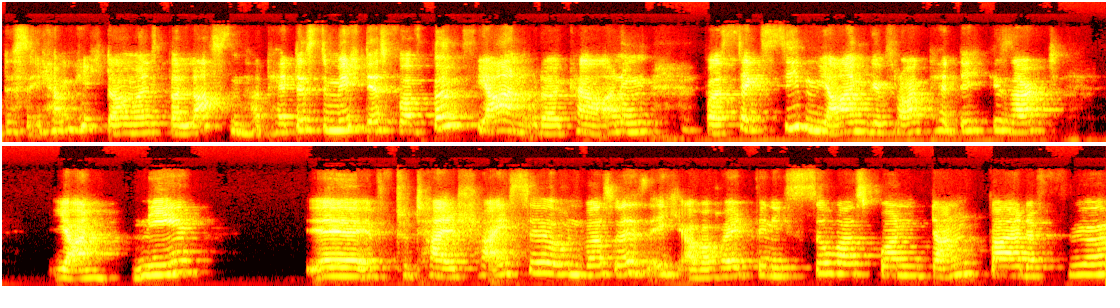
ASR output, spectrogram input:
dass er mich damals verlassen hat. Hättest du mich das vor fünf Jahren oder keine Ahnung, vor sechs, sieben Jahren gefragt, hätte ich gesagt, ja, nee, äh, total scheiße und was weiß ich. Aber heute bin ich sowas von dankbar dafür,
